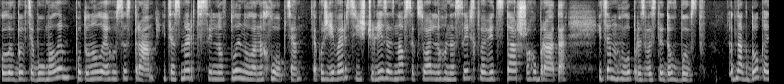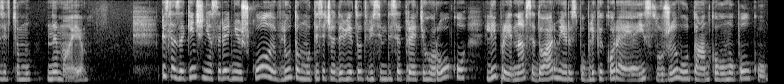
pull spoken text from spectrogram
Коли вбивця був малим, потонула його сестра, і ця смерть сильно вплинула на хлопця. Також є версії, що Лі зазнав сексуального насильства від старшого брата, і це могло призвести до вбивств. Однак доказів цьому немає. Після закінчення середньої школи в лютому 1983 року Лі приєднався до армії Республіки Корея і служив у танковому полку.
